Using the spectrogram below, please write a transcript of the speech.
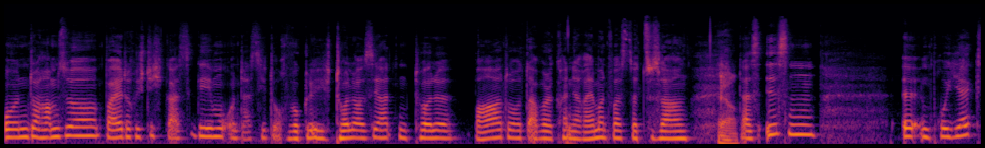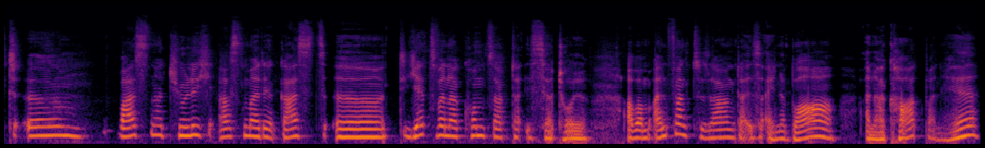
Und da haben sie beide richtig Gas gegeben und das sieht auch wirklich toll aus. Sie hatten tolle Bar dort, aber da kann ja Raimund was dazu sagen. Ja. Das ist ein, äh, ein Projekt, äh, was natürlich erstmal der Gast äh, jetzt, wenn er kommt, sagt, da ist ja toll. Aber am Anfang zu sagen, da ist eine Bar an der Kartbahn, hä?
